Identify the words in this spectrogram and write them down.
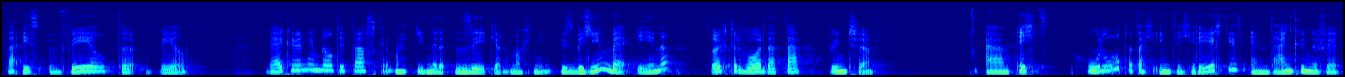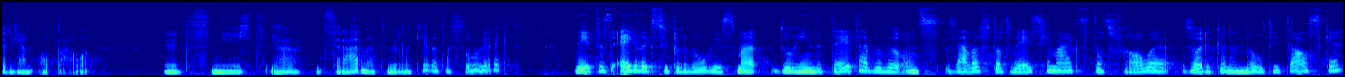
Dat is veel te veel. Wij kunnen niet multitasken, maar kinderen zeker nog niet. Dus begin bij ene. Zorg ervoor dat dat puntje um, echt goed loopt, dat dat geïntegreerd is, en dan kun je verder gaan opbouwen. Nu, het is niet echt ja, iets raar natuurlijk, hè, dat dat zo werkt. Nee, het is eigenlijk super logisch, maar doorheen de tijd hebben we onszelf dat wijsgemaakt dat vrouwen zouden kunnen multitasken.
